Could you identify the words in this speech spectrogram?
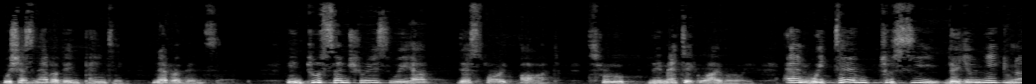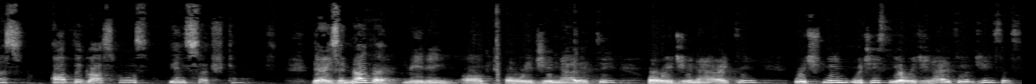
which has never been painted, never been said. In two centuries, we have destroyed art through mimetic rivalry. And we tend to see the uniqueness of the Gospels in such terms. There is another meaning of originality, originality, which mean, which is the originality of Jesus.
